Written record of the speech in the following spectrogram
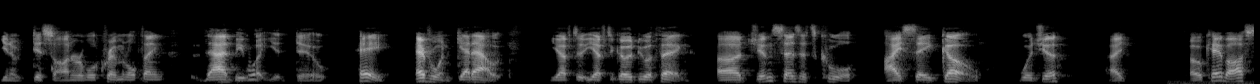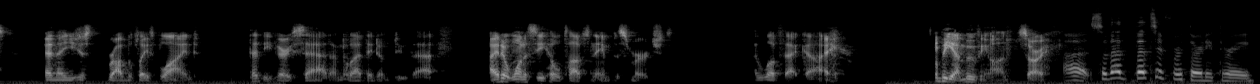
you know, dishonorable criminal thing, that'd be what you'd do. Hey, everyone, get out! You have to you have to go do a thing. Uh, Jim says it's cool. I say go. Would you? I, okay, boss. And then you just rob the place blind. That'd be very sad. I'm glad they don't do that. I don't want to see Hilltop's name besmirched. I love that guy. But yeah, moving on. Sorry. Uh so that that's it for 33.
